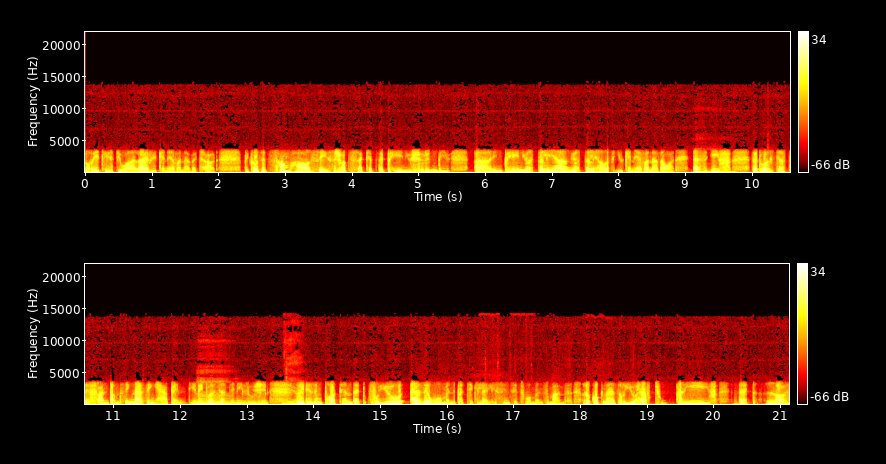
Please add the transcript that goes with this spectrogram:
Or at least you are alive, you can have another child, because it somehow says short circuit the pain. You shouldn't be uh, in pain. You're still young. You're still healthy. You can have another one, as mm. if that was just a phantom thing. Nothing happened. You know, it was just mm. an illusion. Yeah. So it is important that for you as a woman, particularly since it's Women's Month, recognize or you have to grieve that loss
